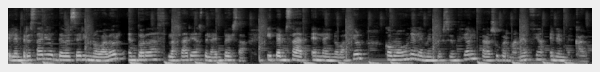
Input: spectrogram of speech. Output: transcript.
El empresario debe ser innovador en todas las áreas de la empresa y pensar en la innovación como un elemento esencial para su permanencia en el mercado.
